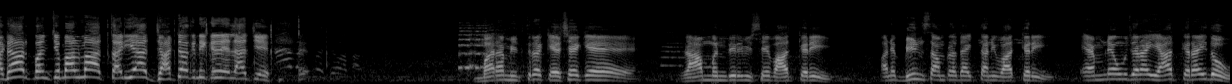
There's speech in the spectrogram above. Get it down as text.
અઢાર પંચમહાલમાં તળિયા ઝાટક નીકળેલા છે. મારા મિત્ર કહે છે કે રામ મંદિર વિશે વાત કરી અને બિન સાંપ્રદાયિકતાની વાત કરી. એમને હું જરા યાદ કરાવી દઉં.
